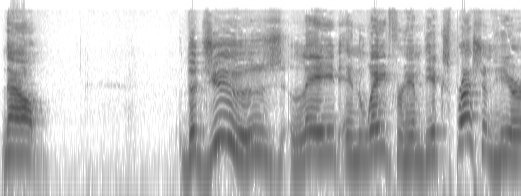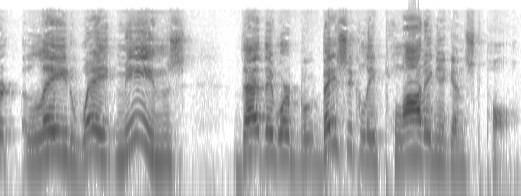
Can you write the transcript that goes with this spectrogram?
Now, the Jews laid in wait for him. The expression here, laid wait, means that they were basically plotting against Paul.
